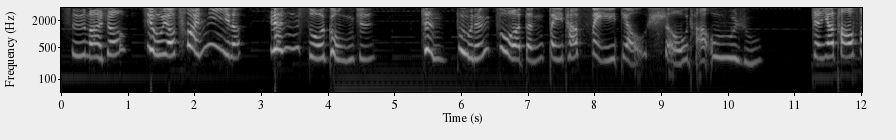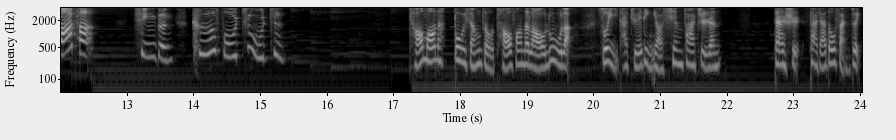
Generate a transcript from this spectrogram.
司马昭就要篡逆了，人所共知，朕不能坐等被他废掉，受他侮辱，朕要讨伐他。”卿等可否助朕？曹髦呢，不想走曹芳的老路了，所以他决定要先发制人。但是大家都反对。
